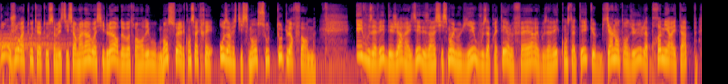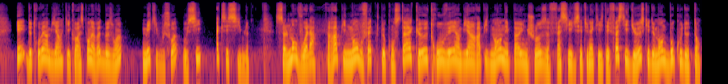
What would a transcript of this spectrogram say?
Bonjour à toutes et à tous, investisseurs malins. Voici l'heure de votre rendez-vous mensuel consacré aux investissements sous toutes leurs formes. Et vous avez déjà réalisé des investissements immobiliers ou vous vous apprêtez à le faire et vous avez constaté que, bien entendu, la première étape est de trouver un bien qui corresponde à votre besoin, mais qui vous soit aussi accessible. Seulement voilà, rapidement vous faites le constat que trouver un bien rapidement n'est pas une chose facile, c'est une activité fastidieuse qui demande beaucoup de temps.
